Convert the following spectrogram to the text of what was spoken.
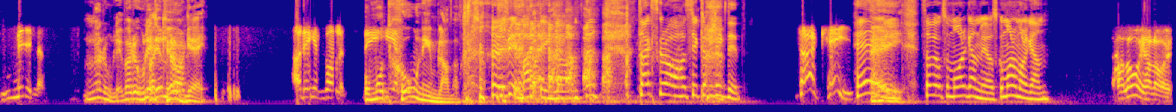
Milen. Mm, vad roligt. Vad roligt. Det är en bra grej. Ja, det är helt galet. Det Och är motion inblandat också. Nu blir Martin glad. Tack ska du ha. Cykla försiktigt. Tack, hej! Hej! Hej. Så har vi också Morgan med oss. God morgon Morgan. Halloj, halloj.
